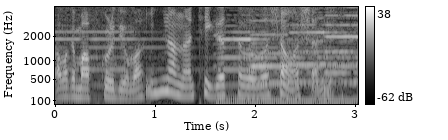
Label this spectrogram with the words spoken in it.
আমাকে মাফ করে দিও মা। না না, ঠিক আছে বাবা, সমস্যা নেই।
